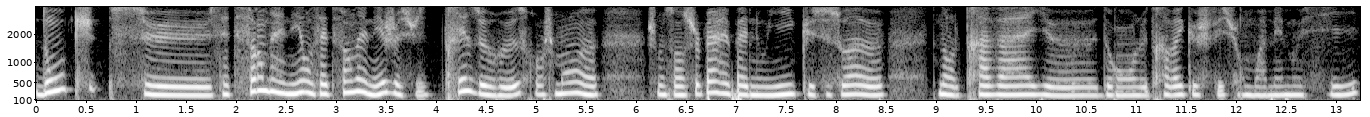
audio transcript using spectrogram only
Donc, ce, cette fin d'année, en cette fin d'année, je suis très heureuse. Franchement, euh, je me sens super épanouie, que ce soit euh, dans le travail, euh, dans le travail que je fais sur moi-même aussi,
